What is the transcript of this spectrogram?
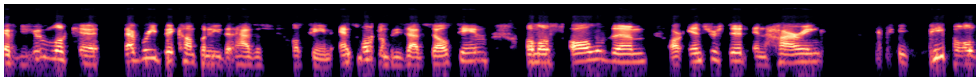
if you look at every big company that has a sales team and small companies that have sales team, almost all of them are interested in hiring people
